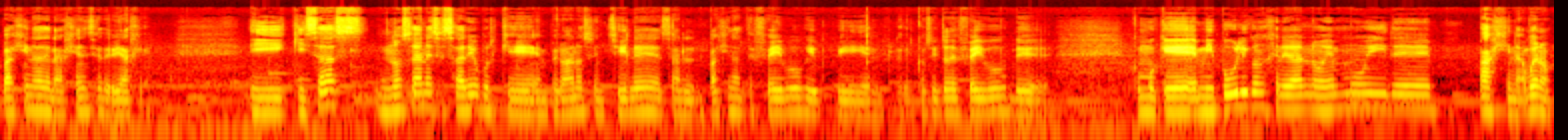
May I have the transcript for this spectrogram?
página de la agencia de viaje. Y quizás no sea necesario porque en peruanos en Chile, páginas de Facebook y, el, el, cosito de Facebook de como que mi público en general no es muy de página. Bueno,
